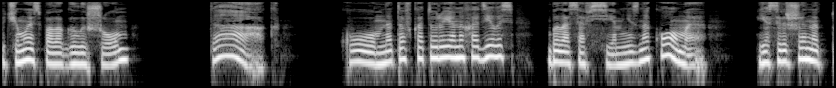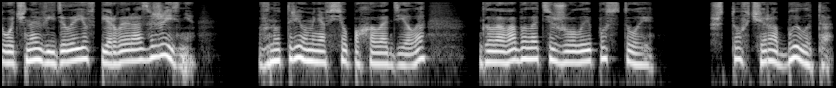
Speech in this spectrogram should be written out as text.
Почему я спала голышом? Так, комната, в которой я находилась, была совсем незнакомая. Я совершенно точно видела ее в первый раз в жизни. Внутри у меня все похолодело, голова была тяжелой и пустой. Что вчера было-то?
